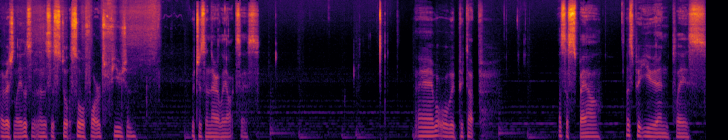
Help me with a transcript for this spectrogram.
originally. This is and this is SolForge Fusion, which is in early access. Uh, what will we put up? That's a spell. Let's put you in place.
